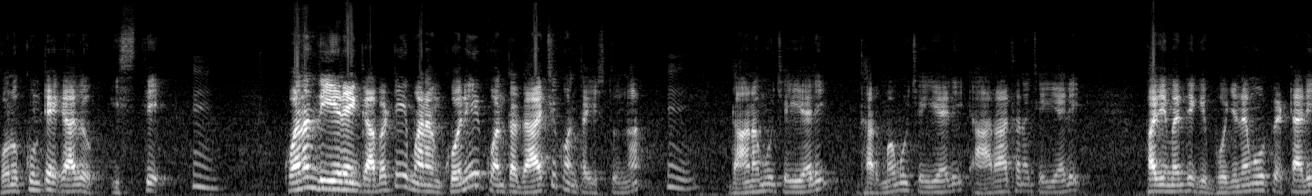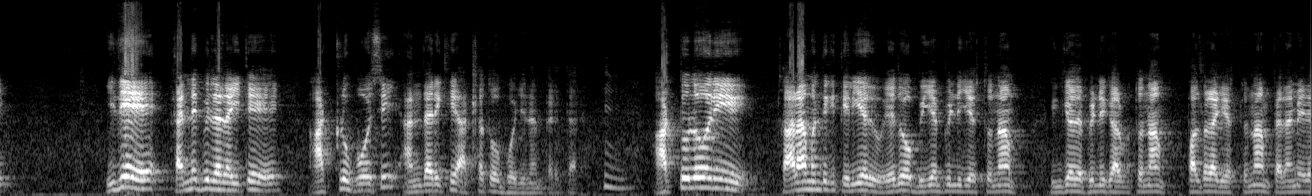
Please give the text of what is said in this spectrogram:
కొనుక్కుంటే కాదు ఇస్తే. కొనం తీయలేం కాబట్టి మనం కొని కొంత దాచి కొంత ఇస్తున్నాం. దానము చెయ్యాలి ధర్మము చెయ్యాలి ఆరాధన చెయ్యాలి పది మందికి భోజనము పెట్టాలి. ఇదే కన్నెపిల్లలైతే అట్లు పోసి అందరికీ అట్లతో భోజనం పెడతారు. అట్టులోని చాలామందికి తెలియదు ఏదో బియ్యం పిండి చేస్తున్నాం ఇంకేదో పిండి కలుపుతున్నాం పలతగా చేస్తున్నాం పెన మీద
